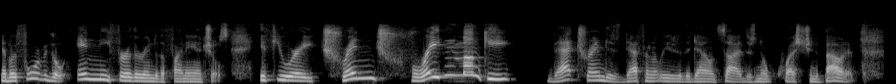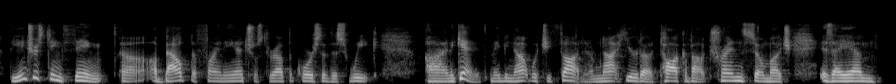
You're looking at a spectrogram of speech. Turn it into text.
Now, before we go any further into the financials, if you are a trend trading monkey, that trend is definitely to the downside. There's no question about it. The interesting thing uh, about the financials throughout the course of this week, uh, and again, it's maybe not what you thought, and I'm not here to talk about trends so much as I am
